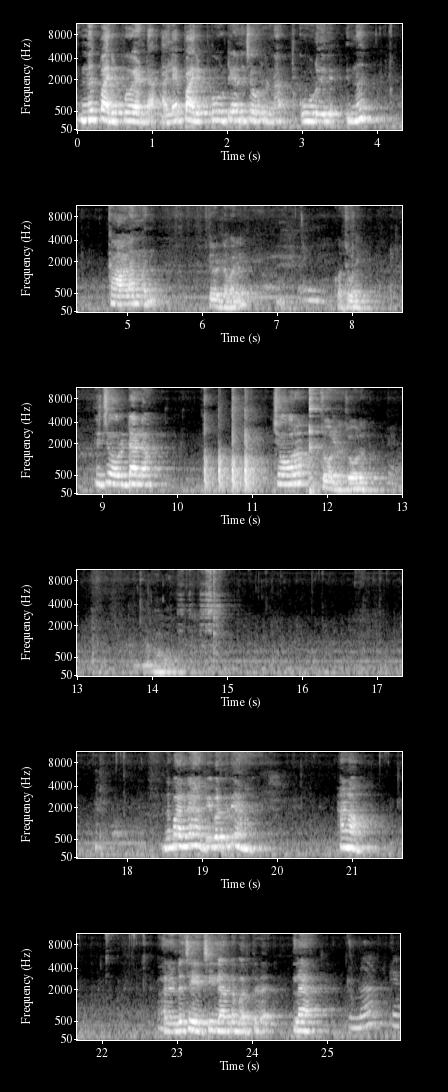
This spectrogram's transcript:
ഇന്ന് പരിപ്പ് വേണ്ട. അല്ലെ പരിപ്പ് കൂട്ടിയാണ് ചോറുണ്ണ കൂടുതൽ ഇന്ന് കാളൻ മതി. ഇത് ചോറിട്ടാലോ? ചോറ്? ചോറ് ചോറ്. ഇന്ന് പല ഹാപ്പി ബർത്ത്ഡേ ആണോ? ആണോ? പലരുടെ ചേച്ചി ഇല്ലാത്ത ബർത്ത്ഡേ അല്ലേ അമ്മ, കേ-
